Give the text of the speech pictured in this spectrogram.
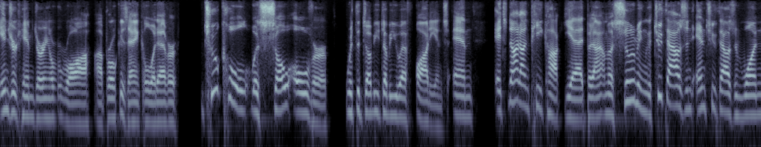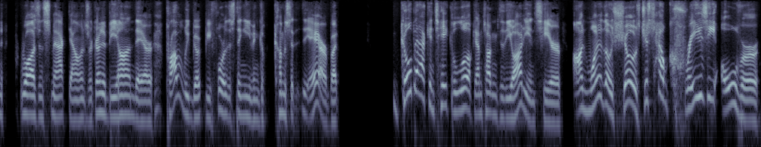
injured him during a Raw, uh, broke his ankle, whatever. Too Cool was so over with the WWF audience, and it's not on Peacock yet, but I'm assuming the 2000 and 2001 Raws and SmackDowns are going to be on there probably b- before this thing even c- comes to the air. But go back and take a look. I'm talking to the audience here on one of those shows, just how crazy over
